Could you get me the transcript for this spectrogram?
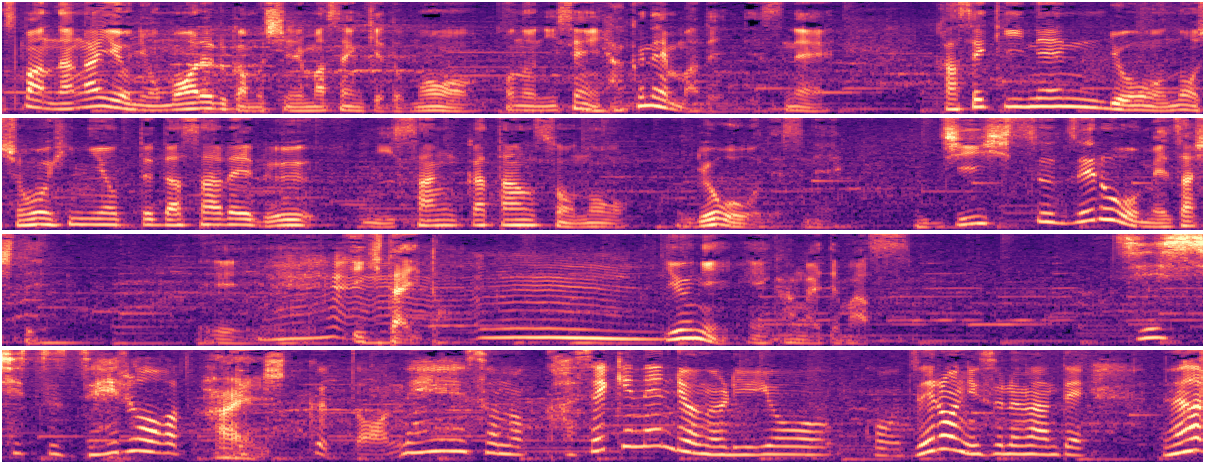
スパン長いように思われるかもしれませんけどもこの2100年までにですね化石燃料の消費によって出される二酸化炭素の量をですね実質ゼロを目指して、えーいきたいとうんいうふうにえー考えてます。実質ゼロって聞くとね、その化石燃料の利用をこうゼロにするなんてなか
